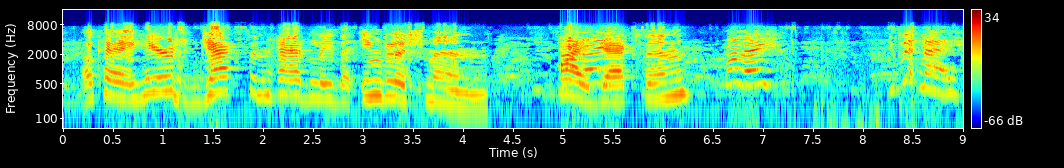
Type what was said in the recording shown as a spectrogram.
Okay, here's Jackson Hadley, the Englishman. Hi, Jackson. Molly, you bit me.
